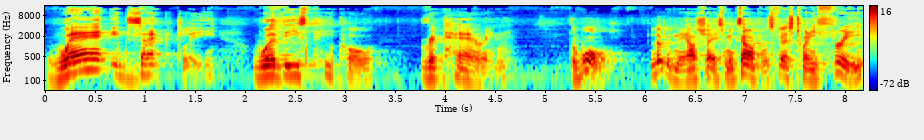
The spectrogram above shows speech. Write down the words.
where exactly were these people repairing the wall? Look with me, I'll show you some examples. Verse 23.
